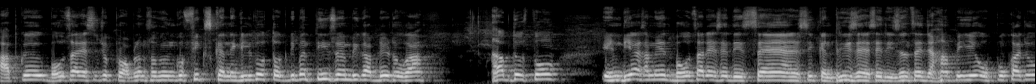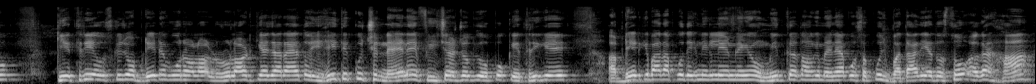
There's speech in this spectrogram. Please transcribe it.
आपके बहुत सारे ऐसे जो प्रॉब्लम्स होंगे उनको फिक्स करने के लिए तो तकरीबन तीन सौ का अपडेट होगा। अब दोस्तों इंडिया समेत बहुत सारे ऐसे देश हैं, ऐसी कंट्रीज़ हैं, ऐसे रीजन्स हैं जहाँ पे ये ओप्पो का जो के थ्री है, उसके जो अपडेट है वो रोल आउट किया जा रहा है। तो यही थे कुछ नए नए फीचर्स जो कि ओप्पो के थ्री के अपडेट के बाद आपको देखने के लिए मिलेंगे। उम्मीद करता हूँ कि मैंने आपको सब कुछ बता दिया दोस्तों। अगर हाँ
